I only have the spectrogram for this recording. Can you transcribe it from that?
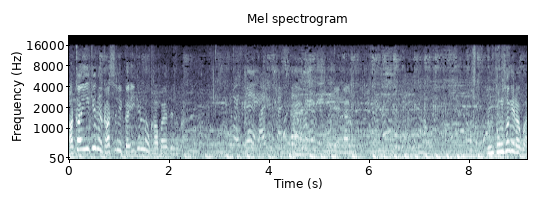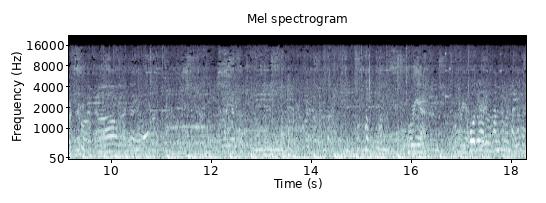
아까 이 길을 갔으니까 이 길로 가봐야 되는 거 아니에요? 융통성이라고 하지요. 코리아도 3천원 달라잖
